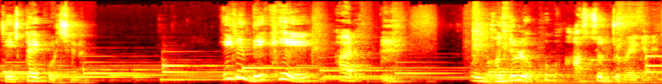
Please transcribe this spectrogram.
চেষ্টাই করছে না। এটা দেখে আর ওই ভদ্রলোক খুব আশ্চর্য হয়ে গেলেন।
